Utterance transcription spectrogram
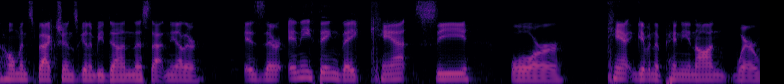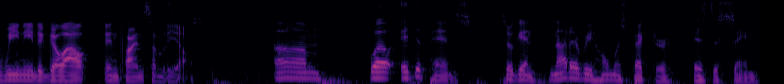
home inspection's going to be done, this, that, and the other. Is there anything they can't see or can't give an opinion on where we need to go out and find somebody else? Um, well, it depends. So again, not every home inspector is the same.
